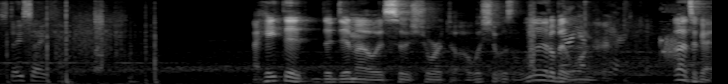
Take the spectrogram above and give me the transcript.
Stay safe. I hate that the demo is so short, though. I wish it was a little bit longer. But that's okay.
